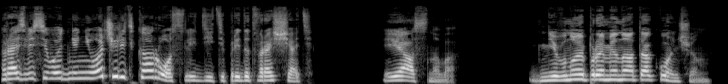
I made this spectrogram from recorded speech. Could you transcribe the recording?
Разве сегодня не очередь Каро следить и предотвращать?» «Ясного. Дневной променад окончен».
